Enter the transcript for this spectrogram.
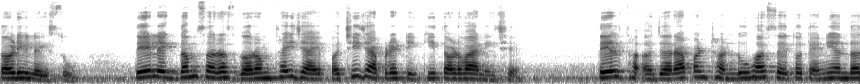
તળી લઈશું. તેલ એકદમ સરસ ગરમ થઈ જાય પછી જ આપણે ટીકી તળવાની છે. તેલ જરા પણ ઠંડુ હશે તો તેની અંદર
